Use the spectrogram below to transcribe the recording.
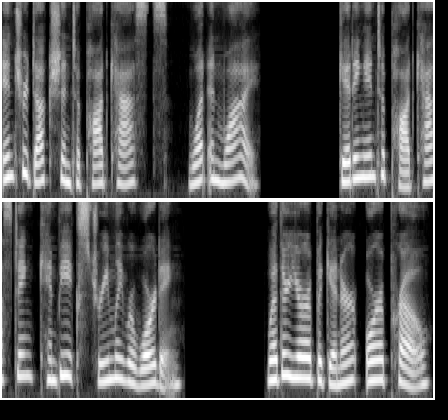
Introduction to Podcasts What and Why? Getting into podcasting can be extremely rewarding. Whether you're a beginner or a pro,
